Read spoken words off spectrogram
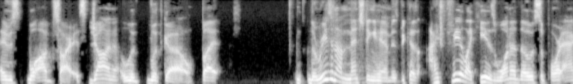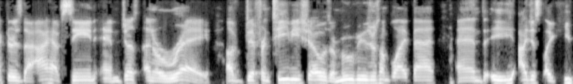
it was well i'm sorry it's john lithgow but the reason i'm mentioning him is because i feel like he is one of those support actors that i have seen in just an array of different tv shows or movies or something like that and he i just like he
